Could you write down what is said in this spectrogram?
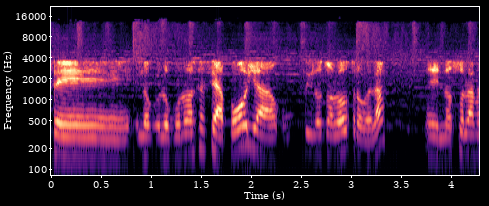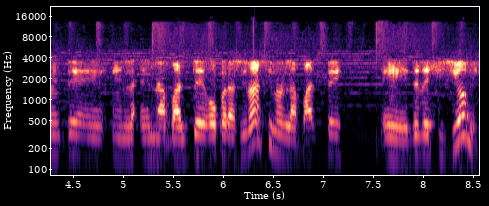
se, lo, que uno hace se apoya un piloto al otro, ¿verdad? Eh, no solamente en la, en la parte operacional, sino en la parte eh, de decisiones.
